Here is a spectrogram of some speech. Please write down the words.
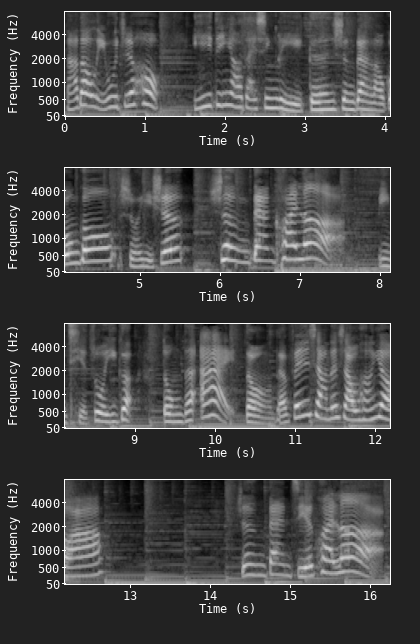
拿到礼物之后，一定要在心里跟圣诞老公公说一声“圣诞快乐”，并且做一个懂得爱、懂得分享的小朋友啊。圣诞节快乐！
